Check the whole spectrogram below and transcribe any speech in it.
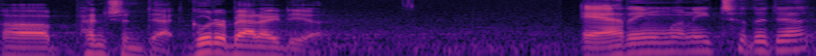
uh, pension debt. Good or bad idea? Adding money to the debt?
